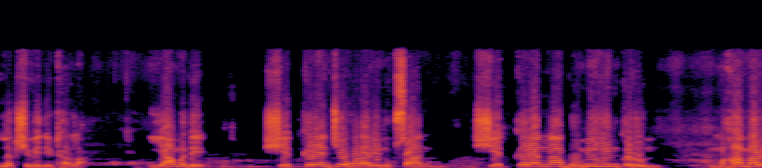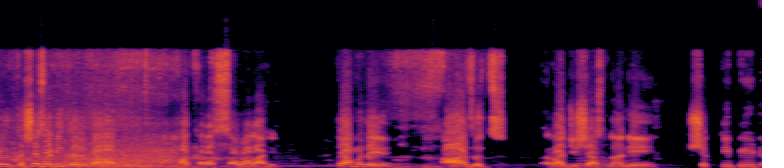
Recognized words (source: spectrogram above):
लक्षवेधी ठरला. यामध्ये शेतकऱ्यांचे होणारे नुकसान शेतकऱ्यांना भूमिहीन करून महामार्ग कशासाठी करत आहात हा खरा सवाल आहे. त्यामध्ये आजच राज्य शासनाने शक्तीपीठ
